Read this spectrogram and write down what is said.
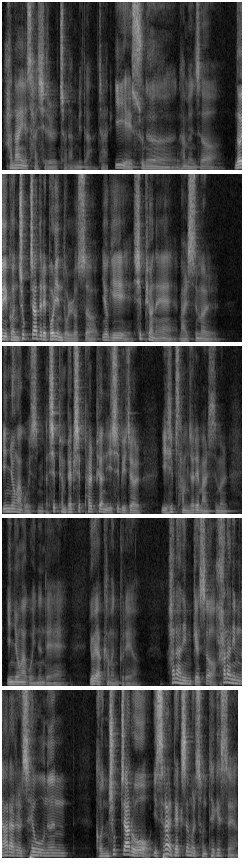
하나의 사실을 전합니다. 자, 이 예수는 하면서 너희 건축자들의 버린 돌로서 여기 시편의 말씀을 인용하고 있습니다. 시편 118편 22절 23절의 말씀을 인용하고 있는데 요약하면 그래요. 하나님께서 하나님 나라를 세우는 건축자로 이스라엘 백성을 선택했어요.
